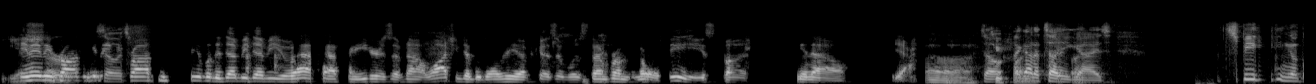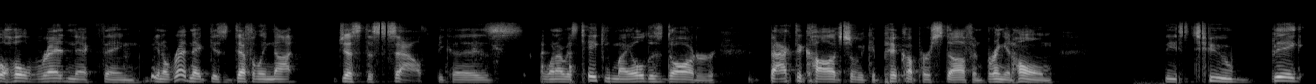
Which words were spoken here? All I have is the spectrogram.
Yes, he maybe sir. brought, he So it's- brought some people to WWF after years of not watching WWF because it was them from the Northeast, but you know, yeah. Uh, So I got to tell you guys, speaking of the whole redneck thing, you know, redneck is definitely not just the South because when I was taking my oldest daughter back to college so we could pick up her stuff and bring it home, these two big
